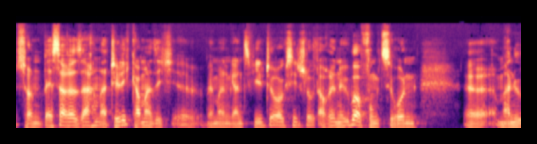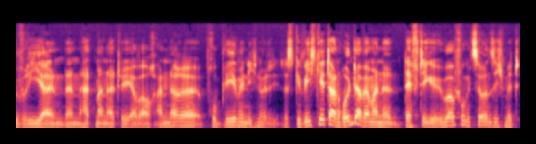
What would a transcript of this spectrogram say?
schon bessere Sachen. Natürlich kann man sich, äh, wenn man ganz viel Thyroxin schluckt, auch in eine Überfunktion äh, manövrieren. Dann hat man natürlich aber auch andere Probleme. Nicht nur das Gewicht geht dann runter, wenn man eine deftige Überfunktion sich mit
